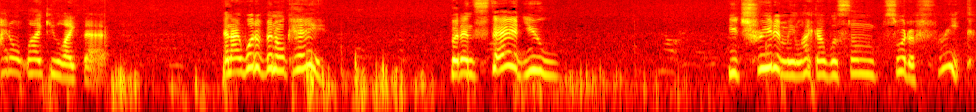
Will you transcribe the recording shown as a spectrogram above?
I don't like you like that. And I would have been okay. But instead, you. You treated me like I was some sort of freak.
